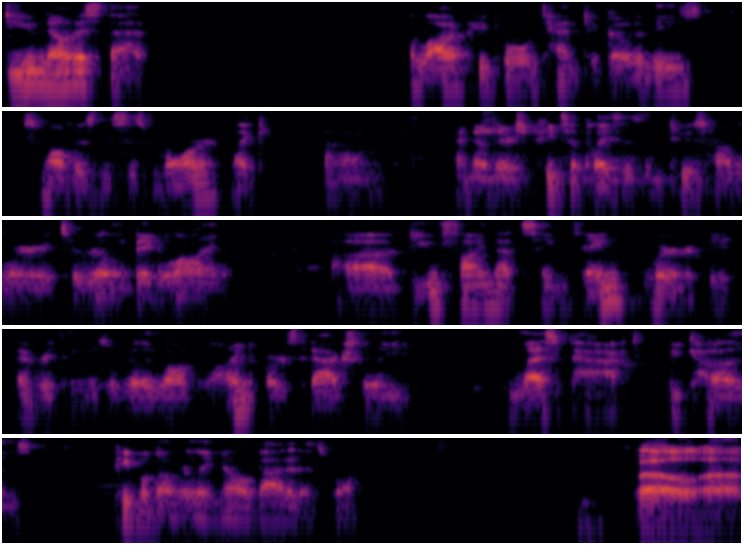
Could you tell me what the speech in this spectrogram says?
do you notice that a lot of people tend to go to these small businesses more? Like, um, I know there's pizza places in Tucson where it's a really big line. Uh, do you find that same thing where it, everything is a really long line, or is it actually less packed because people don't really know about it as well? Well, um,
